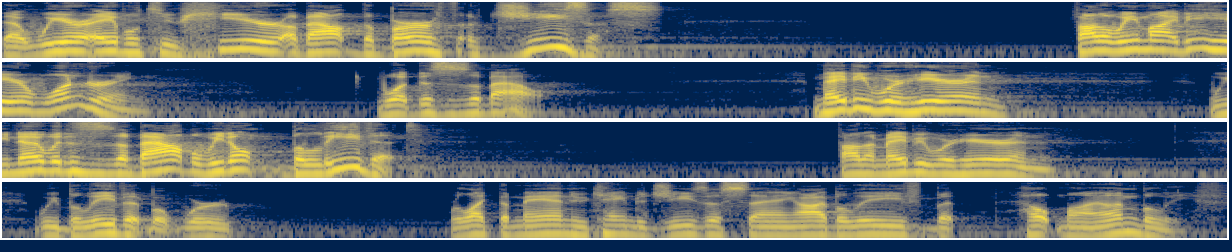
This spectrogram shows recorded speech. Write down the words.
that we are able to hear about the birth of Jesus. Father, we might be here wondering what this is about. Maybe we're here and we know what this is about, but we don't believe it. Father, maybe we're here and we believe it, but we're, we're like the man who came to Jesus saying, I believe, but help my unbelief.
